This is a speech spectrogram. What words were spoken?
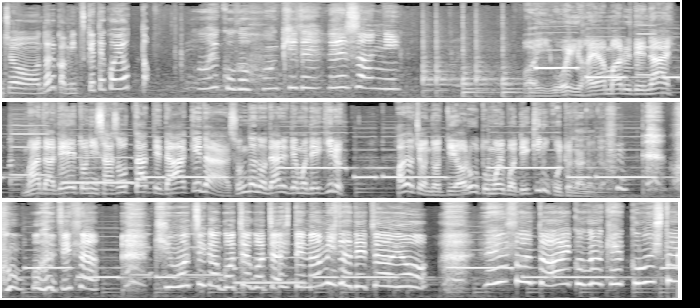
じゃあ誰か見つけてこよっと。愛子が本気でレンさんに。おいおい早まるでない。まだデートに誘ったってだけだ。そんなの誰でもできる。花ちゃんだってやろうと思えばできることなのだ。お おじさん気持ちがごちゃごちゃして涙出ちゃうよ。レンさんと愛子が結婚したら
